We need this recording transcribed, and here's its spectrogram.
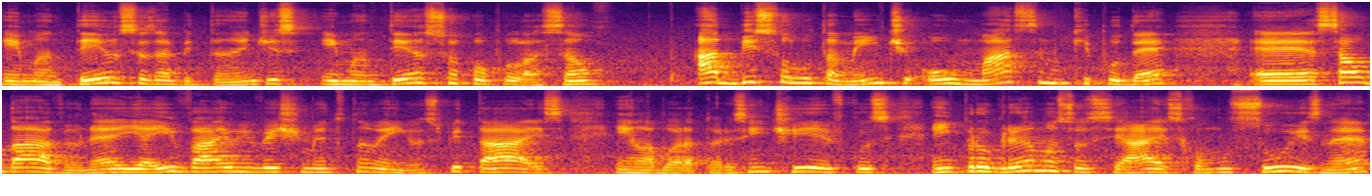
em manter os seus habitantes, em manter a sua população absolutamente ou o máximo que puder é, saudável, né? E aí vai o investimento também em hospitais, em laboratórios científicos, em programas sociais como o SUS, né?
